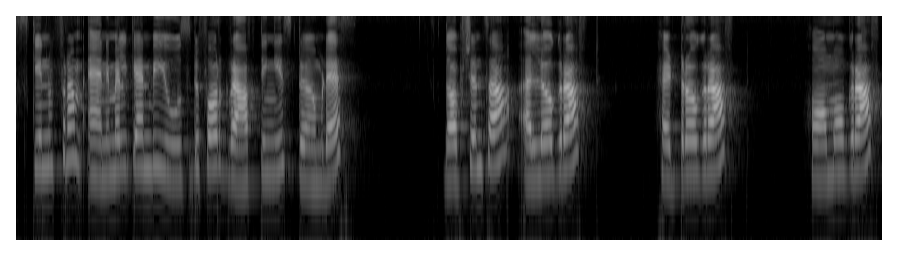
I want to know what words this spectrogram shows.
Skin from animal can be used for grafting is termed as. The options are allograft, heterograft, homograft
